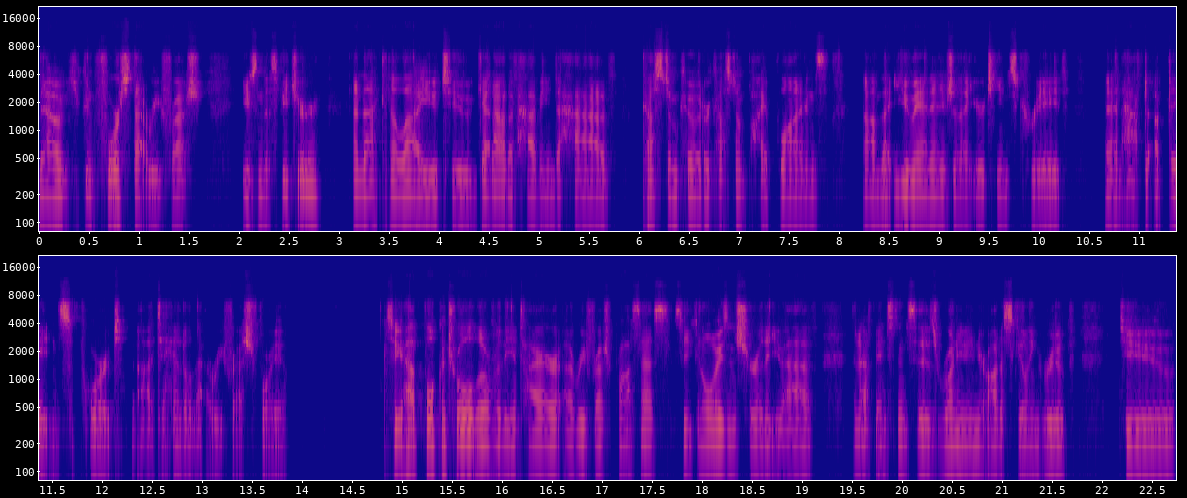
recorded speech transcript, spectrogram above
Now you can force that refresh using this feature, and that can allow you to get out of having to have custom code or custom pipelines um, that you manage and that your teams create and have to update and support uh, to handle that refresh for you. So you have full control over the entire uh, refresh process. So you can always ensure that you have enough instances running in your auto scaling group to,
